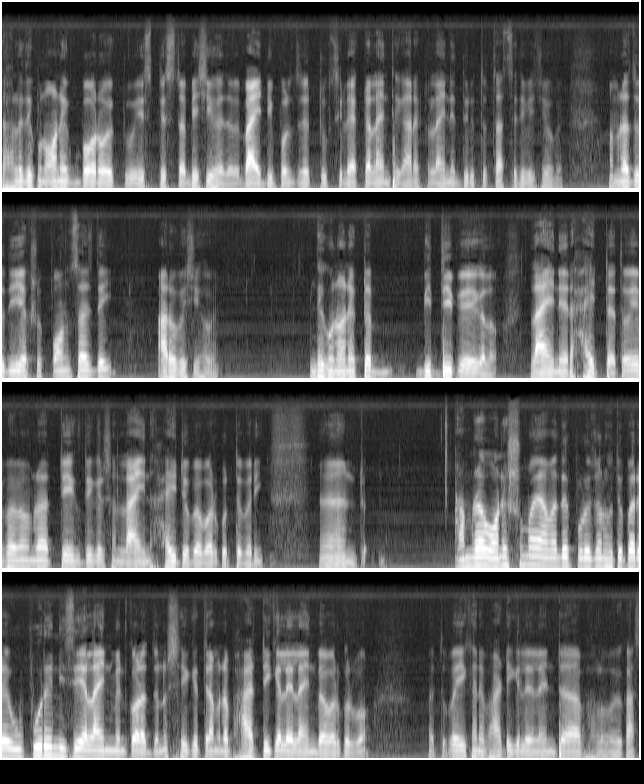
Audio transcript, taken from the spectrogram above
তাহলে দেখুন, অনেক বড় একটু স্পেসটা বেশি হয়ে যাবে। বাই ডিফল্ট যেটুক ছিল একটা লাইন থেকে আরেকটা লাইনের দূরত্ব, তার সাথে বেশি হবে। আমরা যদি একশো পঞ্চাশ দিই, আরও বেশি হবে। দেখুন, অনেকটা বৃদ্ধি পেয়ে গেল লাইনের হাইটটা। তো এভাবে আমরা টেক্সট ডেকোরেশন লাইন হাইটও ব্যবহার করতে পারি। অ্যান্ড আমরা অনেক সময় আমাদের প্রয়োজন হতে পারে উপরে নিচে অ্যালাইনমেন্ট করার জন্য, সেক্ষেত্রে আমরা ভার্টিক্যাল অ্যালাইন ব্যবহার করব। হয়তো বা এখানে ভার্টিক্যাল অ্যালাইনটা ভালোভাবে কাজ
